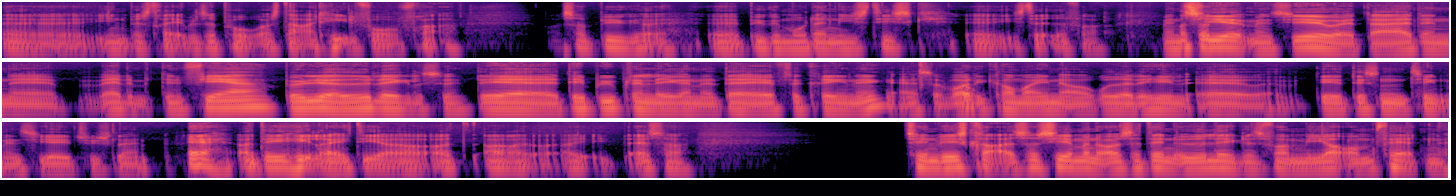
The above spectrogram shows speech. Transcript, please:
øh, i en bestræbelse på at starte helt forfra og så bygge, øh, bygge modernistisk øh, i stedet for. Man, så, siger, man siger jo, at der er den, øh, hvad er det, den fjerde bølge af ødelæggelse. Det er, det er byplanlæggerne der efter krigen, ikke? Altså, hvor de kommer ind og rydder det hele. Øh, det, det er sådan en ting, man siger i Tyskland. Ja, og det er helt rigtigt. Og, og, og, og altså, til en vis grad, så siger man også, at den ødelæggelse var mere omfattende,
